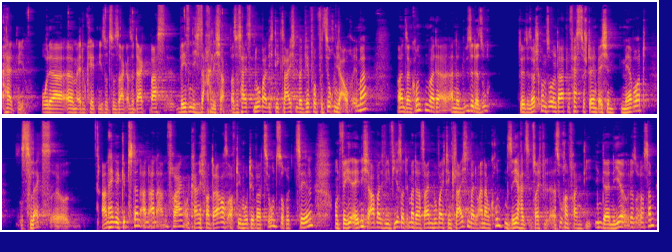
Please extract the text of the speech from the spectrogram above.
Help Me oder ähm, Educate Me sozusagen. Also da war es wesentlich sachlicher. Also das heißt, nur weil ich die gleichen, weil wir versuchen ja auch immer bei unseren Kunden bei der Analyse der Such die Search-Konsolendaten festzustellen, welche Mehrwort Slacks äh, Anhänge gibt's denn an, an Anfragen und kann ich von daraus auf die Motivation zurückzählen? Und wer hier ähnlich arbeitet wie wir, sollte immer da sein, nur weil ich den gleichen bei dem anderen Kunden sehe, halt zum Beispiel Suchanfragen, die in der Nähe oder so was haben,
